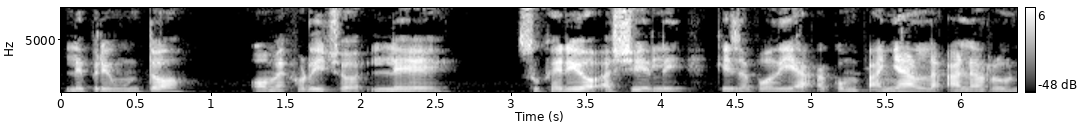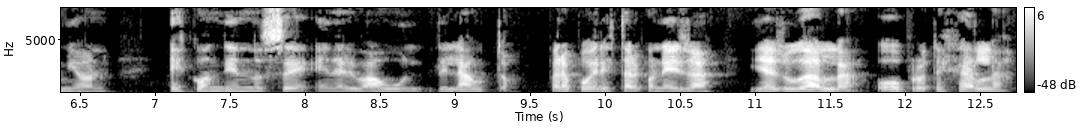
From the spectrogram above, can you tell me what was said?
le preguntó, o mejor dicho, le Sugirió a Shirley que ella podía acompañarla a la reunión escondiéndose en el baúl del auto para poder estar con ella y ayudarla o protegerla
